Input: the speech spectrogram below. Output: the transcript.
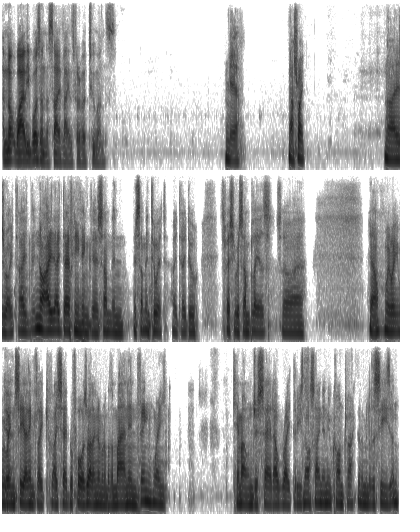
and not while he was on the sidelines for about two months. Yeah, that's right. No, that is right. I no, I, I definitely think there's something there's something to it. I, I do, especially with some players. So, uh, you know, we wait, we Yeah. wait and see. I think, like I said before as well, I remember the Manning thing where he came out and just said outright that he's not signing a new contract in the middle of the season.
